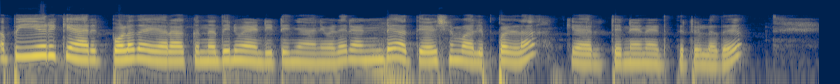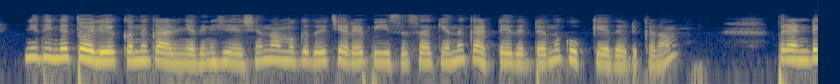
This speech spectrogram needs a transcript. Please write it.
അപ്പോൾ ഈ ഒരു ക്യാരറ്റ് ബോൾ തയ്യാറാക്കുന്നതിന് വേണ്ടിയിട്ട് ഞാനിവിടെ രണ്ട് അത്യാവശ്യം വലിപ്പമുള്ള ക്യാരറ്റ് തന്നെയാണ് എടുത്തിട്ടുള്ളത്. ഇനി ഇതിന്റെ തൊലിയൊക്കെ ഒന്ന് കളഞ്ഞതിന് ശേഷം നമുക്കിത് ചെറിയ പീസസ് ആക്കി ഒന്ന് കട്ട് ചെയ്തിട്ട് ഒന്ന് കുക്ക് ചെയ്തെടുക്കണം. അപ്പോൾ രണ്ട്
